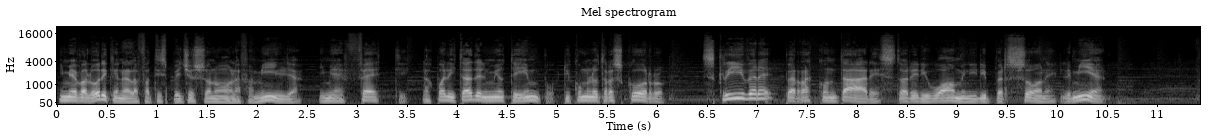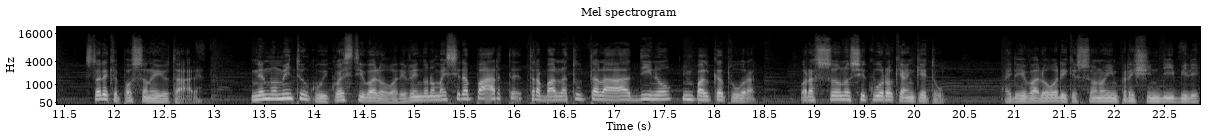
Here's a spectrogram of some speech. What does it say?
I miei valori che nella fattispecie sono la famiglia, i miei affetti, la qualità del mio tempo, di come lo trascorro, Scrivere per raccontare storie di uomini, di persone, le mie, storie che possano aiutare. Nel momento in cui questi valori vengono messi da parte, traballa tutta la Dino impalcatura. Ora sono sicuro che anche tu hai dei valori che sono imprescindibili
